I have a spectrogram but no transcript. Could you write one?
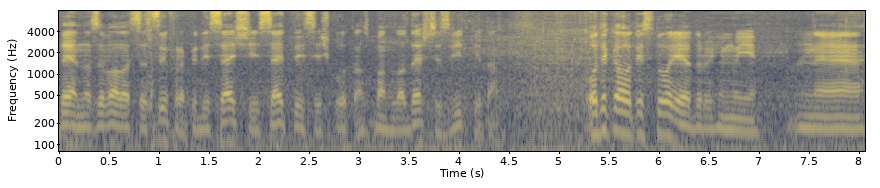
Де називалася цифра 50-60 тисяч, коли там з Бангладеш чи звідки там. Отака от історія, дорогі мої. Е,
